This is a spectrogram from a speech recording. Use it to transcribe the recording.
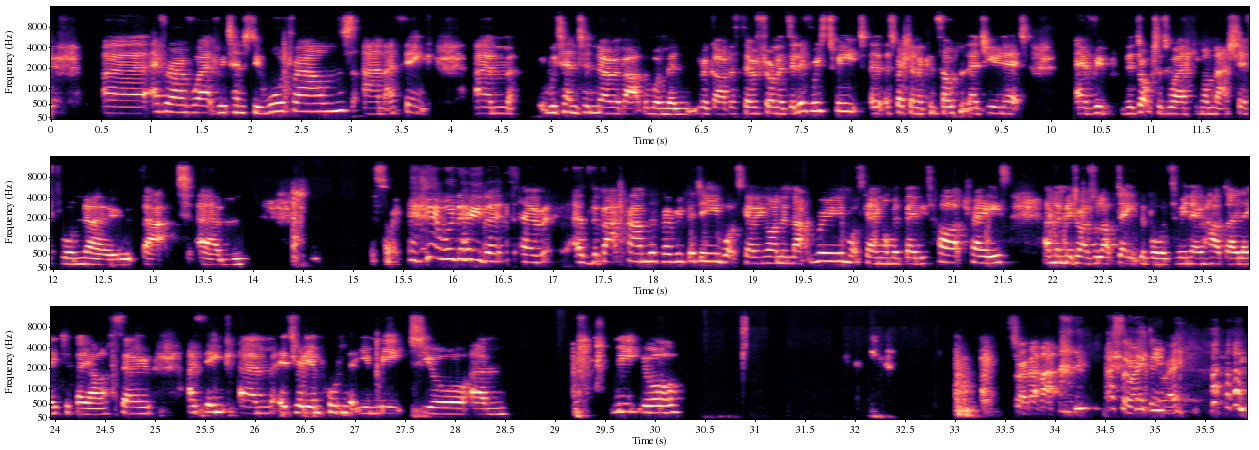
uh, everywhere I've worked, we tend to do ward rounds, and I think um, we tend to know about the woman regardless. So if you're on a delivery suite, especially on a consultant-led unit, every the doctors working on that shift will know that um, sorry, we'll know that um, uh, the background of everybody, what's going on in that room, what's going on with baby's heart trays, and the midwives will update the board so we know how dilated they are. So I think um, it's really important that you meet your um, meet your Sorry about that. That's all right, don't worry.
